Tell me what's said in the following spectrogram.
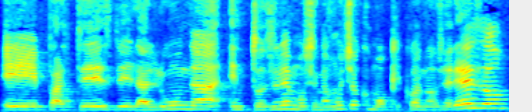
eh, partes de la luna, entonces me emociona mucho como que conocer eso.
